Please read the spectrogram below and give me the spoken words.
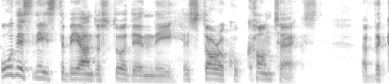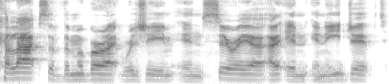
all this needs to be understood in the historical context of the collapse of the Mubarak regime in Syria, uh, in in mm-hmm. Egypt,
